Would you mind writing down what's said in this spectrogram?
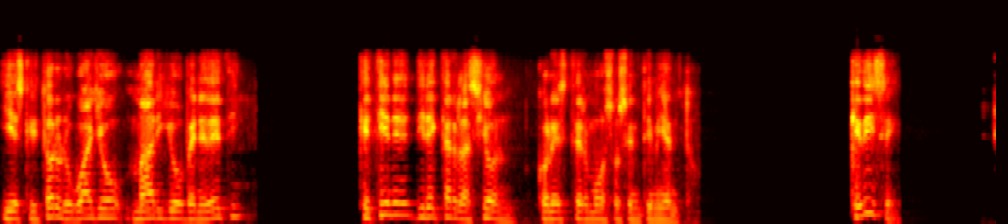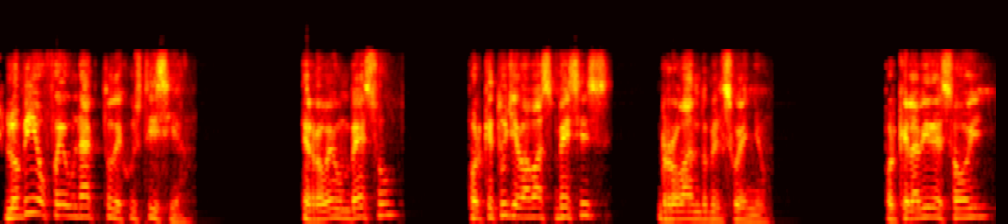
y escritor uruguayo Mario Benedetti, que tiene directa relación con este hermoso sentimiento. ¿Qué dice? Lo mío fue un acto de justicia. Te robé un beso porque tú llevabas meses robándome el sueño. Porque la vida es hoy,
